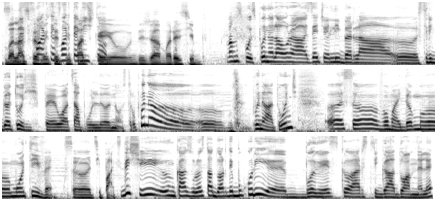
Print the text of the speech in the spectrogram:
Vă las Sunteți pe voi foarte, să foarte țipați mișto. că eu deja mă resimt. V-am spus, până la ora 10 liber la uh, strigături pe WhatsApp-ul nostru. Până, uh, până atunci uh, să vă mai dăm uh, motive să țipați. Deși în cazul ăsta doar de bucurie bănuiesc că ar striga doamnele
